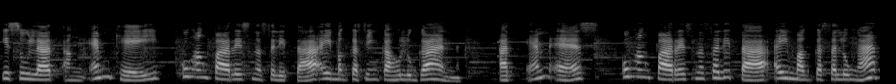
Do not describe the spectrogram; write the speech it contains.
Isulat ang MK kung ang pares na salita ay magkasing kahulugan at MS kung ang pares na salita ay magkasalungat.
